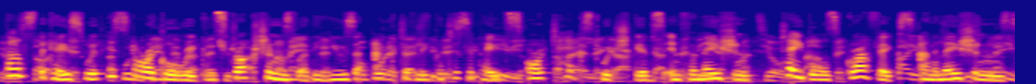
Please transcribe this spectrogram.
That's the case with historical reconstructions where the user actively participates or a text which gives information, tables, graphics, animations,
